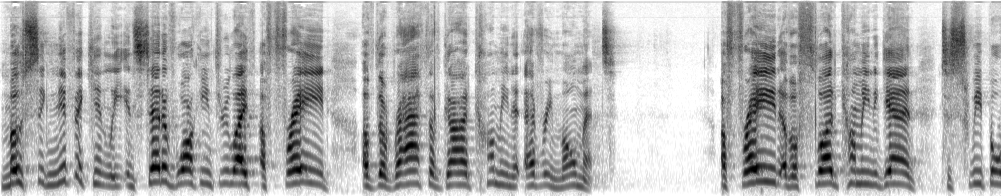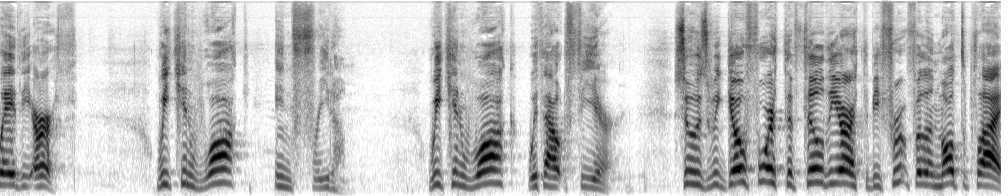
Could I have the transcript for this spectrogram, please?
most significantly, instead of walking through life afraid of the wrath of God coming at every moment, afraid of a flood coming again to sweep away the earth, we can walk in freedom. We can walk without fear. So, as we go forth to fill the earth, to be fruitful and multiply,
